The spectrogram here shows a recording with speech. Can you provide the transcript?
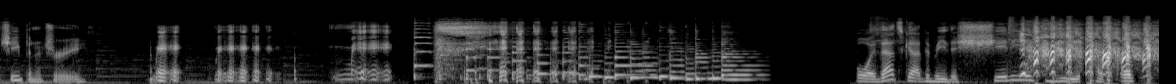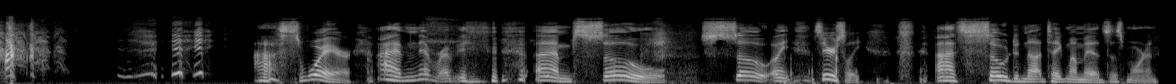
Sheep in a tree. Meh, meh, meh. Boy, that's got to be the shittiest view I've ever. I swear, I have never. I am so, so. I mean, seriously, I so did not take my meds this morning.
